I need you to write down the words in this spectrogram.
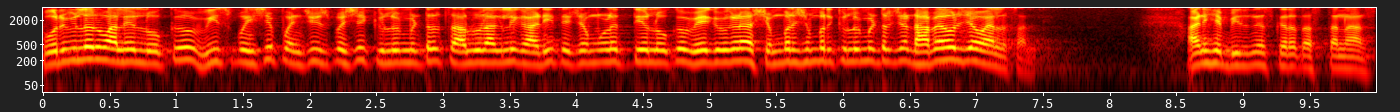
फोर व्हीलरवाले लोक वीस पैसे पंचवीस पैसे किलोमीटर चालू लागली गाडी त्याच्यामुळे ते लोक वेगवेगळ्या शंभर शंभर किलोमीटरच्या ढाब्यावर जेवायला चालले. आणि हे बिझनेस करत असतानाच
